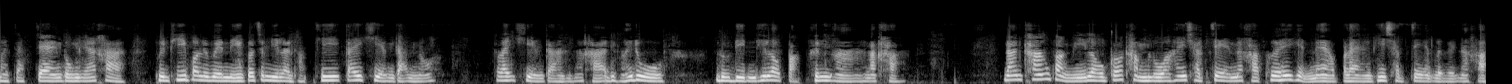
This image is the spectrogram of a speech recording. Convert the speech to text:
มาจัดแจงตรงนี้ค่ะ พื้นที่บริเวณนี้ก็จะมีระดับที่ใกล้เคียงกันเนาะใกล้เคียงกันนะคะ เดี๋ยวให้ดูดูดินที่เราปรับขึ้นมานะคะ ด้านข้างฝั่งนี้เราก็ทำรั้วให้ชัดเจนนะคะ เพื่อให้เห็นแนวแปลงที่ชัดเจนเลยนะคะ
